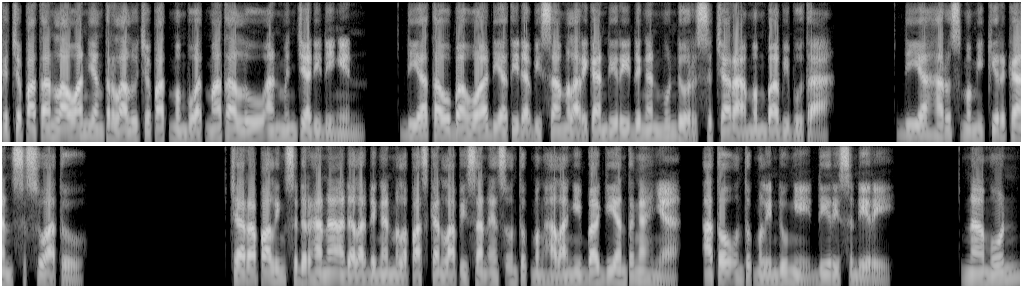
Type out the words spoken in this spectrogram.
Kecepatan lawan yang terlalu cepat membuat mata Luan menjadi dingin. Dia tahu bahwa dia tidak bisa melarikan diri dengan mundur secara membabi buta. Dia harus memikirkan sesuatu. Cara paling sederhana adalah dengan melepaskan lapisan es untuk menghalangi bagian tengahnya, atau untuk melindungi diri sendiri. Namun,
